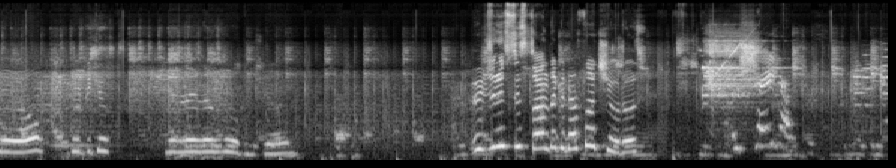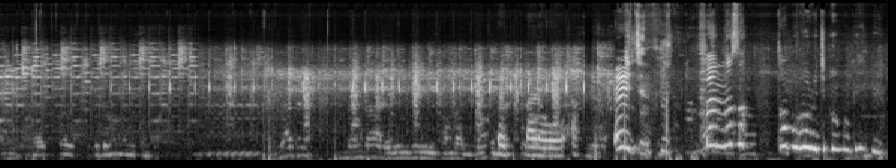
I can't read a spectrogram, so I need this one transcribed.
Ya buradaki neleri nasıl yapacağım? Ücretsiz sandığı nasıl açıyoruz? Şeyler. Ecin. Ben nasıl topu vuracağımı bilmiyorum.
